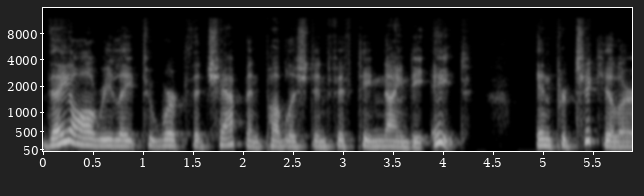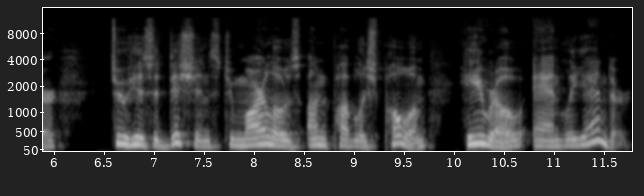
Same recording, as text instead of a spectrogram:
they all relate to work that Chapman published in 1598, in particular to his additions to Marlowe's unpublished poem, Hero and Leander.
